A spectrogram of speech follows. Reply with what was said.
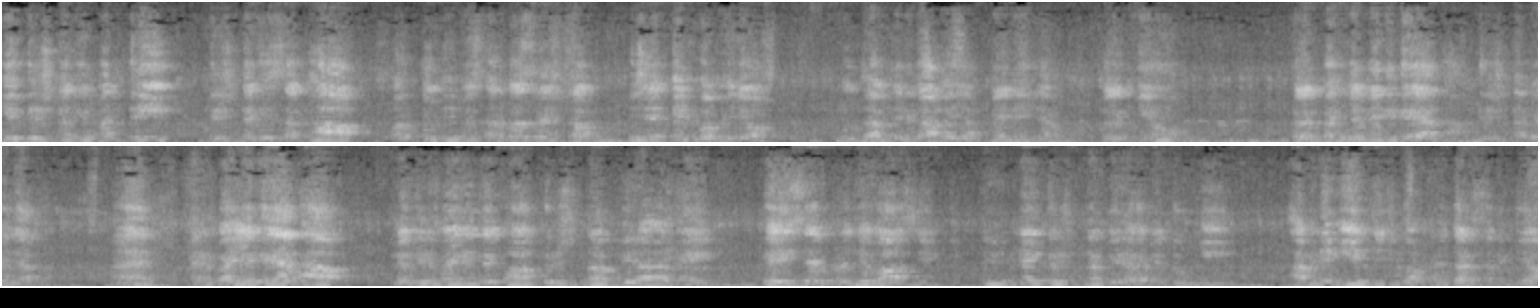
ये कृष्ण के मंत्री, कृष्ण की सखा और बुद्धि में सर्वश्रेष्ठ इसलिए किनको भेजो। उद्धव जी ने कहा, भैया, मैं नहीं जाऊँगा। बोले, क्यों? बोले, पहले मैंने गया था, कृष्ण भेजा था। हैं? मैंने पहले गया था। लेकिन मैंने देखा कृष्ण विरह में, कैसे ब्रजवासी कितने कृष्ण विरह में दुखी। हमने ये चीज़ को हमने दर्शन किया।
